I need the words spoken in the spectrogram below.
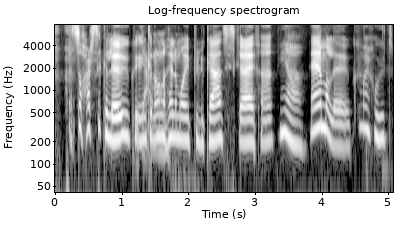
Het is toch hartstikke leuk. En je Ja, kan ook nog hele mooie publicaties krijgen. Ja, Helemaal leuk. maar goed.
